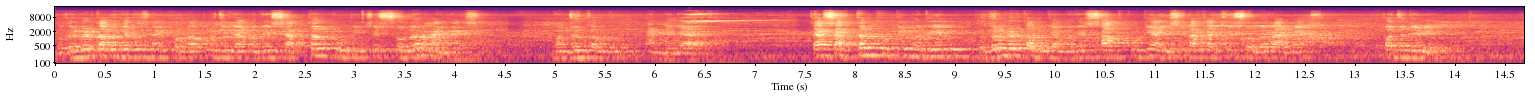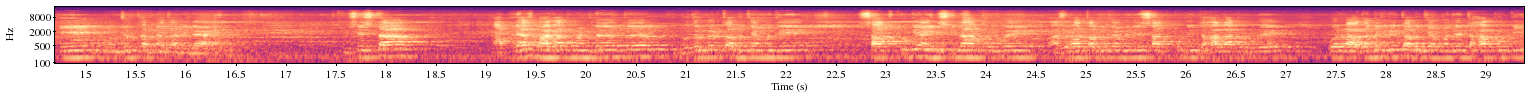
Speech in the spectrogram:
बुदरगड तालुक्यातच नाही कोल्हापूर जिल्ह्यामध्ये शहात्तर कोटीचे सोलर हायमॅक्स मंजूर करून आणलेले आहे. त्या शहात्तर कोटीमधील बुदरगड तालुक्यामध्ये सात कोटी ऐंशी लाखाचे सोलर हायमॅक्स पथदिवे हे मंजूर करण्यात आलेले आहे. विशेषतः आपल्याच भागात म्हटलं तर बुदरगड तालुक्यामध्ये सात कोटी ऐंशी लाख रुपये आजरा तालुक्यामध्ये सात कोटी दहा लाख रुपये व राधानगरी तालुक्यामध्ये दहा कोटी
